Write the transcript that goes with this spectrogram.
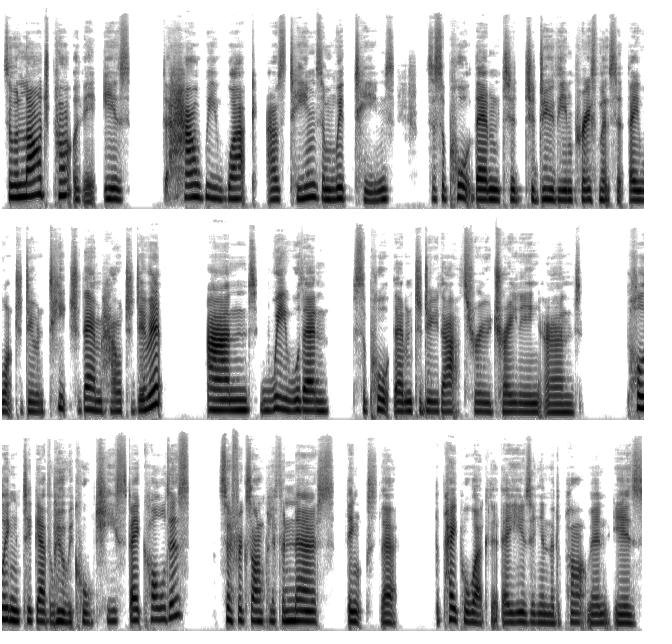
So, a large part of it is how we work as teams and with teams to support them to, to do the improvements that they want to do and teach them how to do it. And we will then support them to do that through training and pulling together who we call key stakeholders. So, for example, if a nurse thinks that the paperwork that they're using in the department is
